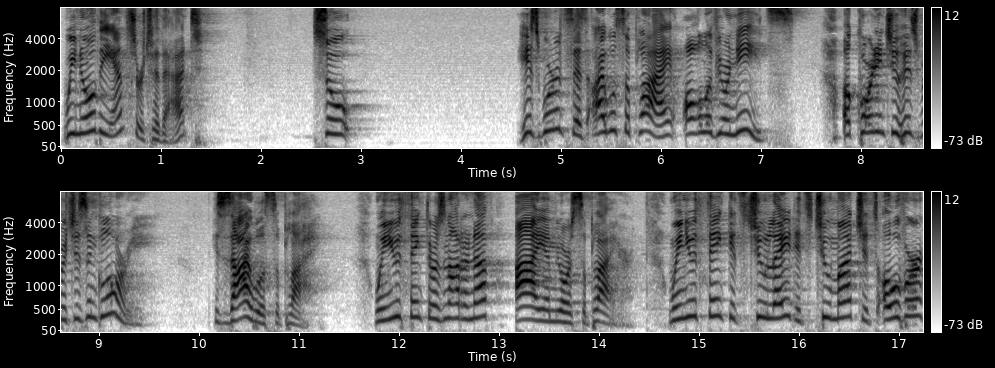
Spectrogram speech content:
We know the answer to that. So his word says, I will supply all of your needs according to his riches and glory. He says, I will supply. When you think there's not enough, I am your supplier. When you think it's too late, it's too much, it's over,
